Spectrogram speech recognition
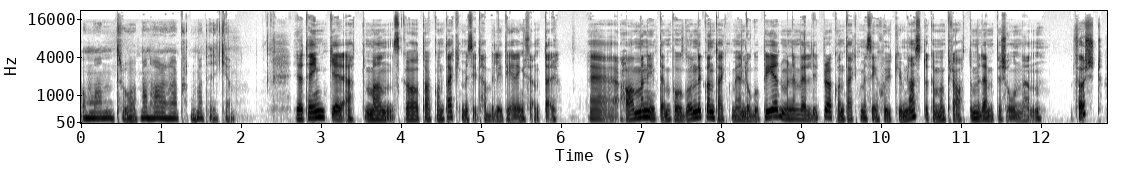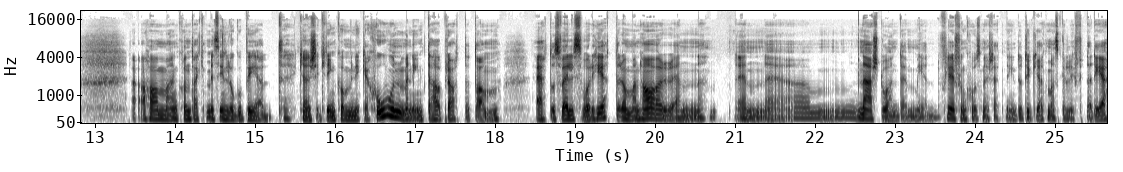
om man tror att man har den här problematiken? Jag tänker att man ska ta kontakt med sitt habiliteringscenter. Eh, har man inte en pågående kontakt med en logoped men en väldigt bra kontakt med sin sjukgymnast, då kan man prata med den personen först. Eh, har man kontakt med sin logoped, kanske kring kommunikation, men inte har pratat om ät och sväljsvårigheter, om man har en, en eh, närstående med flerfunktionsnedsättning, då tycker jag att man ska lyfta det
